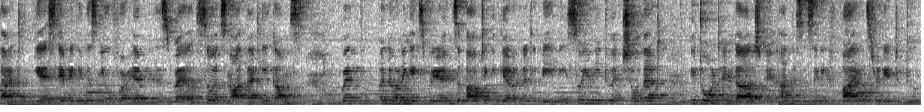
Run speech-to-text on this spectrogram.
that yes, everything is new for him as well. So it's not that he comes with a learning experience about taking care of little babies. So you need to ensure that you don't indulge in unnecessary fights related to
